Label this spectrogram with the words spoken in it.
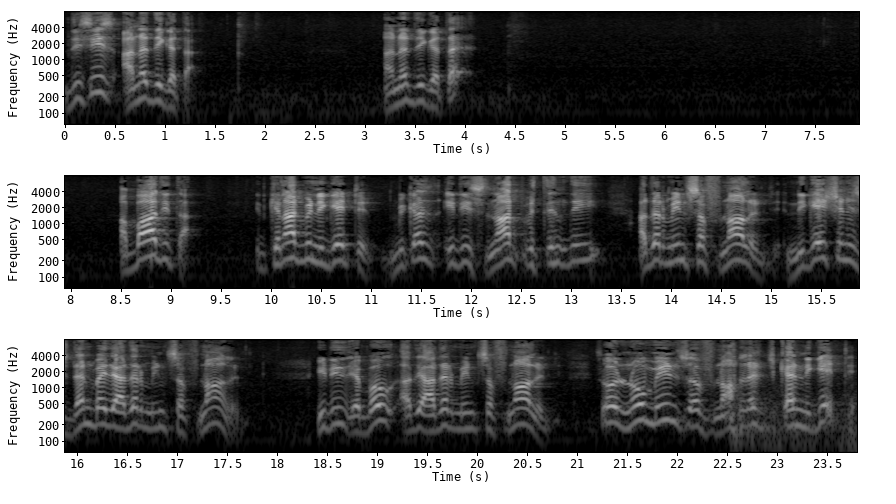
This is anadigata. Anadigata abadita. It cannot be negated because it is not within the other means of knowledge. Negation is done by the other means of knowledge. It is above the other means of knowledge. So no means of knowledge can negate it.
